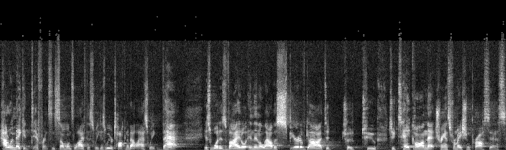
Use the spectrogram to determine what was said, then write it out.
How do we make a difference in someone's life this week? As we were talking about last week, that is what is vital. And then allow the Spirit of God to, to, to, to take on that transformation process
